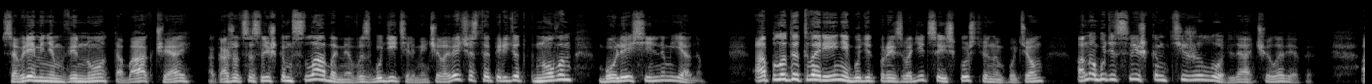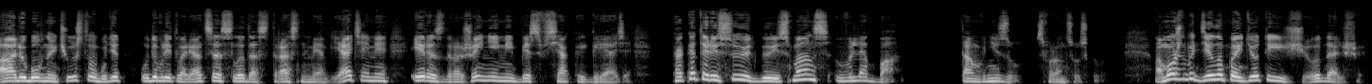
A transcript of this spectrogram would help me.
Со временем вино, табак, чай окажутся слишком слабыми возбудителями, человечество перейдет к новым, более сильным ядам. Оплодотворение будет производиться искусственным путем, оно будет слишком тяжело для человека. А любовное чувство будет удовлетворяться сладострастными объятиями и раздражениями без всякой грязи, как это рисует Гуисманс в «Ляба», там внизу, с французского. А может быть, дело пойдет и еще дальше.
